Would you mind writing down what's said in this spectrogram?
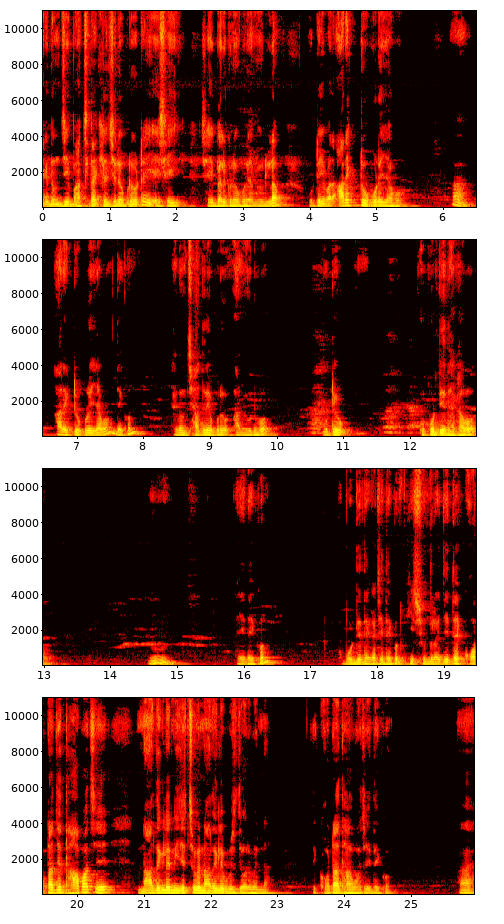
একদম যে বাচ্চাটা খেলছিল উপরে এই সেই সেই ব্যালকনির উপরে আমি উঠলাম। উঠে এবার আরেকটু উপরে যাব। হ্যাঁ আরেকটু উপরে যাব। দেখুন, একদম ছাদের উপরে আমি উঠব। উঠে উপর দিয়ে দেখাবো। হুম, এই দেখুন, উপর দিয়ে দেখাচ্ছি। দেখুন, কী সুন্দর লাগছে। এটা কটা যে ধাপ আছে, না দেখলে, নিজের চোখে না দেখলে বুঝতে পারবেন না। এই কটা ধাপ আছে দেখুন। হ্যাঁ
